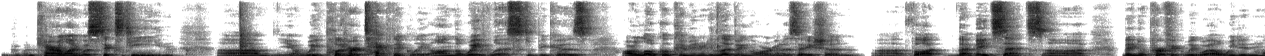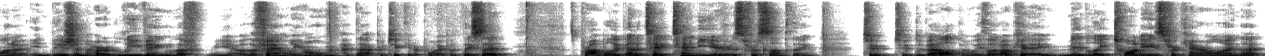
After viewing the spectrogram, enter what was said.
when Caroline was 16, um, you know we put her technically on the wait list because our local community living organization uh, thought that made sense. Uh, they knew perfectly well we didn't want to envision her leaving the you know the family home at that particular point, but they said it's probably going to take ten years for something to to develop. And we thought, okay, mid late twenties for Caroline, that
